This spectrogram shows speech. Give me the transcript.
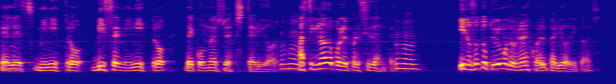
el ex ministro, viceministro de Comercio Exterior, asignado por el presidente. Y nosotros tuvimos reuniones con él periódicas.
